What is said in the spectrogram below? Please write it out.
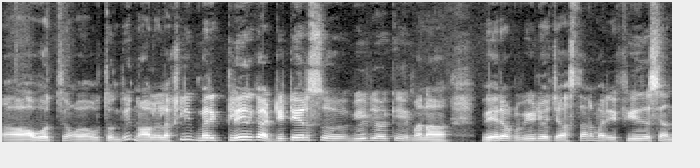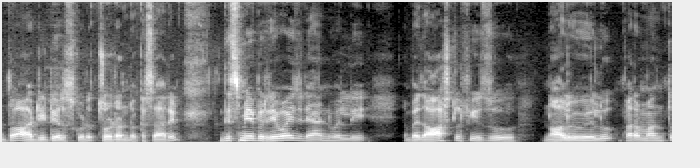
అవ్వచ్చు అవుతుంది. నాలుగు లక్షలు. మరి క్లియర్గా డీటెయిల్స్ వీడియోకి మన వేరే ఒక వీడియో చేస్తాను. మరి ఫీజెస్ ఎంతో ఆ డీటెయిల్స్ కూడా చూడండి ఒకసారి. This may be revised annually by the hostel fee నాలుగు వేలు పర్ మంత్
